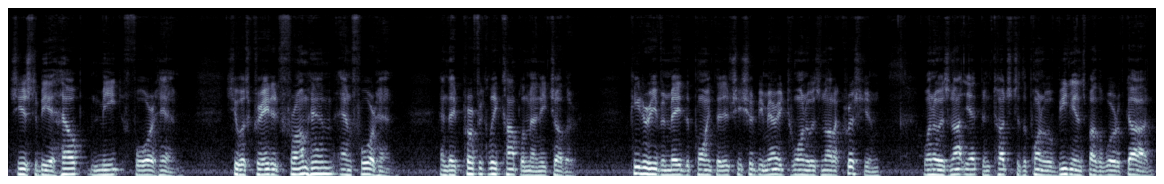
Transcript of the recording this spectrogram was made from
She is to be a help meet for him. She was created from him and for him, and they perfectly complement each other. Peter even made the point that if she should be married to one who is not a Christian, one who has not yet been touched to the point of obedience by the Word of God,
